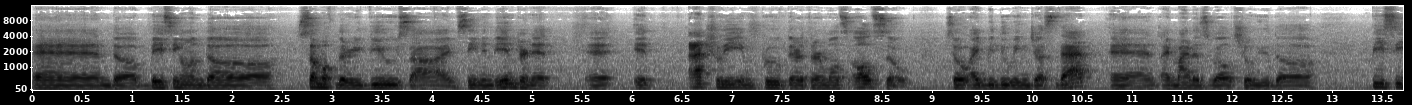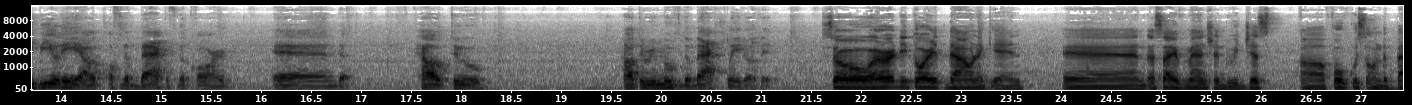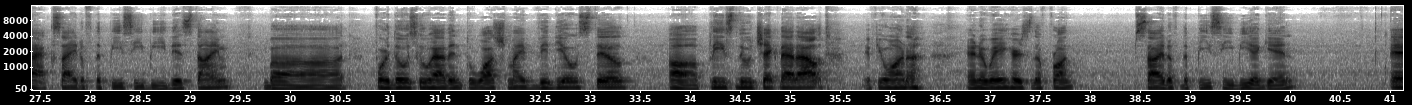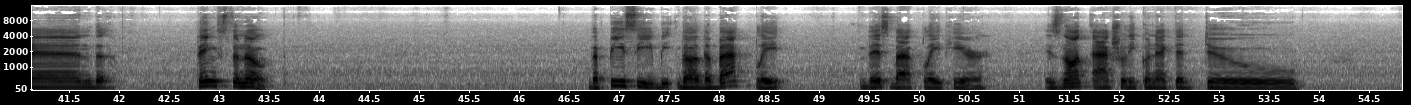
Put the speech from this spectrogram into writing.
And uh, basing on the some of the reviews I've seen in the internet uh, it actually improved their thermals also. So I'd be doing just that and I might as well show you the PCB layout of the back of the card and how to how to remove the back plate of it. So I already tore it down again and as I've mentioned we just uh, focus on the back side of the PCB this time. But for those who haven't watched my video still uh, please do check that out if you wanna. Anyway here's the front side of the PCB again. And things to note. The PCB the the back plate this back plate here is not actually connected to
